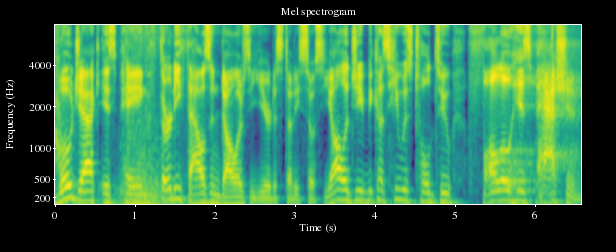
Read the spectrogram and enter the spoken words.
Wojak is paying $30,000 a year to study sociology because he was told to follow his passion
